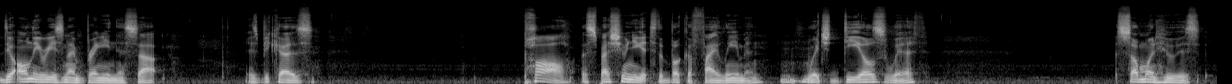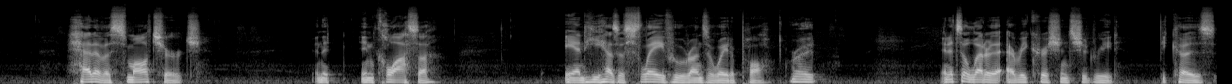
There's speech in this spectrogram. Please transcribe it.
the only reason I'm bringing this up is because Paul, especially when you get to the book of Philemon, mm-hmm. which deals with someone who is head of a small church in the, in Colossae, and he has a slave who runs away to Paul. Right. And it's a letter that every Christian should read because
